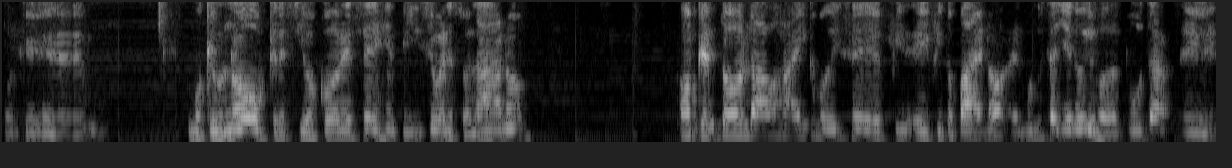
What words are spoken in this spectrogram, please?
porque como que uno creció con ese gentilicio venezolano, aunque en todos lados hay, como dice eh, Fito Páez, ¿no? El mundo está lleno de hijos de puta, eh,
